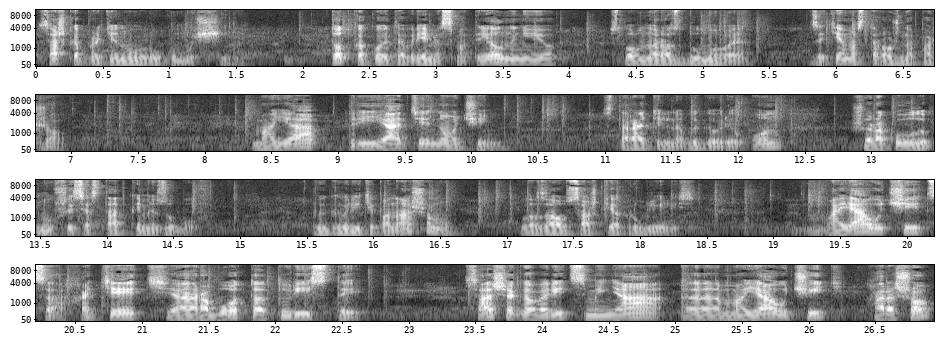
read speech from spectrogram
Сашка протянул руку мужчине. Тот какое-то время смотрел на нее, словно раздумывая, затем осторожно пожал. «Моя приятель очень», – старательно выговорил он, широко улыбнувшись остатками зубов. «Вы говорите по-нашему?» Глаза у Сашки округлились. «Моя учиться, хотеть э, работа туристы. Саша говорит с меня, э, моя учить, хорошо?»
